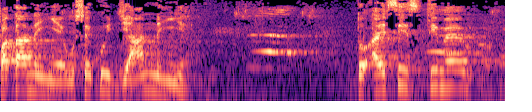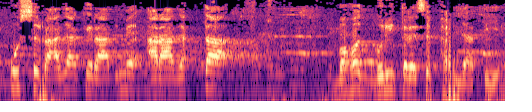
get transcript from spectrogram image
पता नहीं है, उसे कोई ज्ञान नहीं है तो ऐसी स्थिति में उस राजा के राज में अराजकता बहुत बुरी तरह से फैल जाती है।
